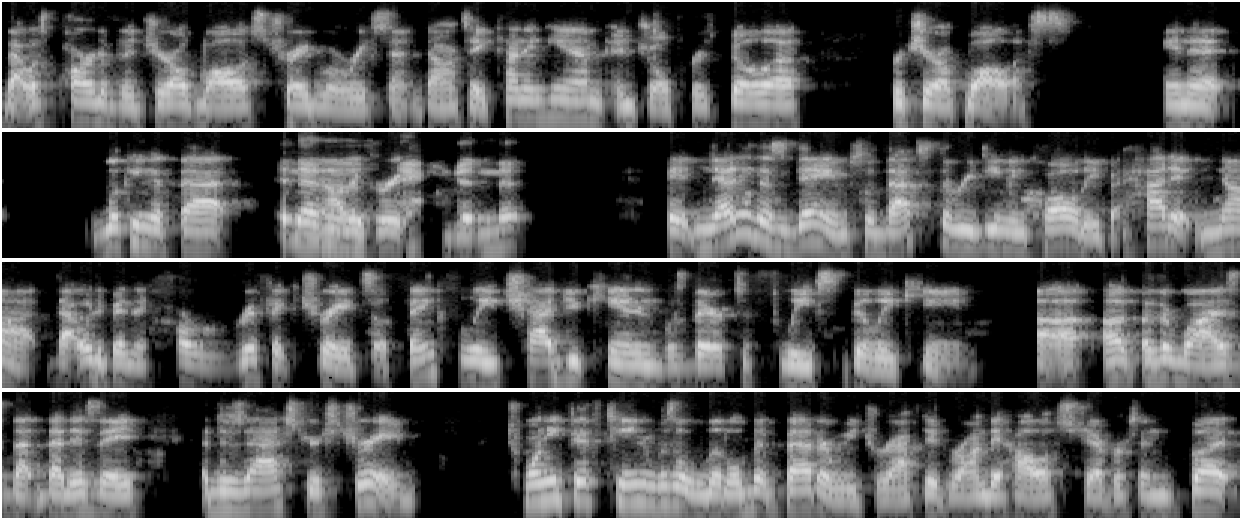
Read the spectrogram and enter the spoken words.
That was part of the Gerald Wallace trade where we sent Dante Cunningham and Joel Przybilla for Gerald Wallace. In it, looking at that, And then not a it great didn't it? it netted us Dame, so that's the redeeming quality. But had it not, that would have been a horrific trade. So thankfully, Chad Buchanan was there to fleece Billy King. Uh, uh, otherwise, that that is a, a disastrous trade. 2015 was a little bit better. We drafted Rondae Hollis Jefferson, but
